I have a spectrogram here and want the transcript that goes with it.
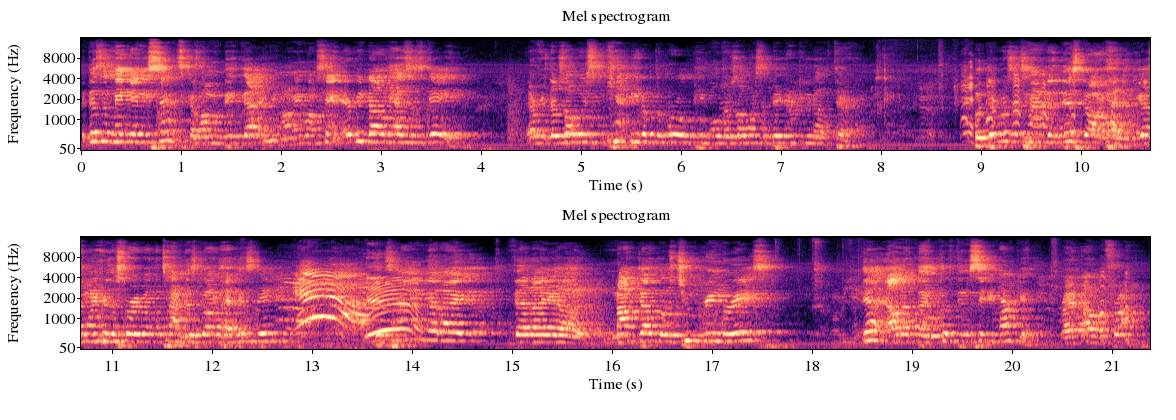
It doesn't make any sense because I'm a big guy. You know what I mean? What I'm saying every dog has his day. Every there's always you can't beat up the world, people. There's always a bigger dude out there. But there was a time that this dog had it. You guys want to hear the story about the time this dog had his day? Yeah! The time that I that I uh, knocked out those two green berets. Yeah, out at the Clifton City Market, right out in front.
